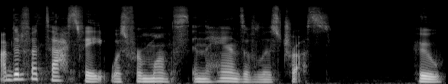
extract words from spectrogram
Abdel Fattah's fate was for months in the hands of Liz Truss, who,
